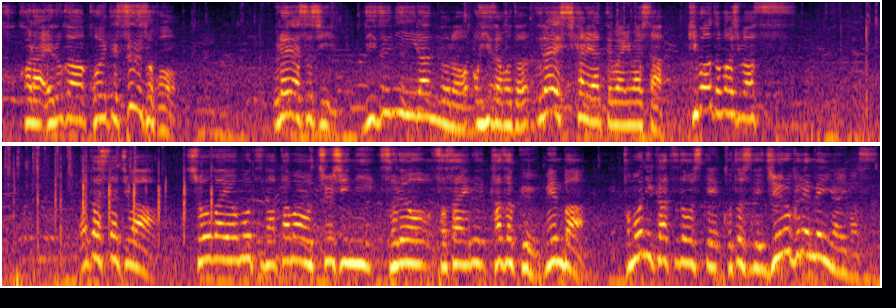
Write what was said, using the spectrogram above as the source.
ここから江戸川を越えてすぐそこ。浦安市ディズニーランドのお膝元浦安市からやってまいりました。希望と申します。私たちは障害を持つ仲間を中心にそれを支える家族メンバー共に活動して今年で16年目になります。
